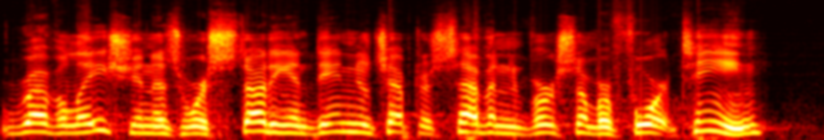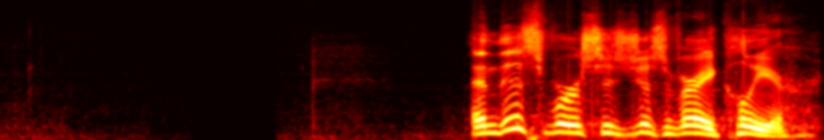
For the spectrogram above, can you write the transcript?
Revelation as we're studying Daniel chapter 7 and verse number 14. And this verse is just very clear.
